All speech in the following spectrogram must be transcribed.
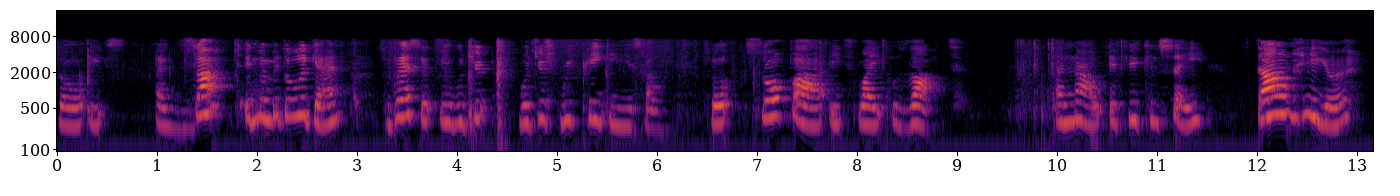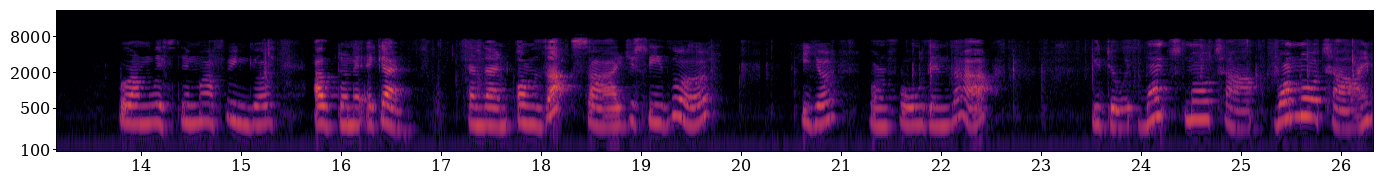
so it's exact in the middle again. So basically we're just, we're just repeating yourself. So, so far it's like that. And now if you can see, down here where I'm lifting my finger, I've done it again. And then on that side, you see there, here, when I'm folding that, you do it once more time, one more time.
